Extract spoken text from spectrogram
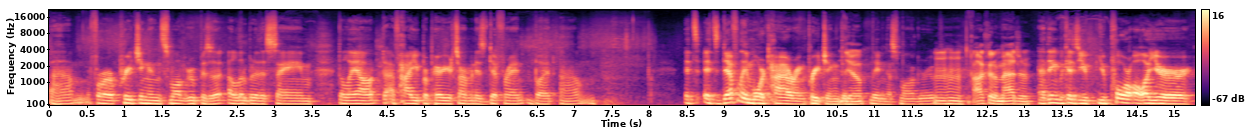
um, for preaching in small group is a, a little bit of the same. The layout of how you prepare your sermon is different, but. Um, it's it's definitely more tiring preaching than Yeah. leading a small group. Mm-hmm. I could imagine. I think because you you pour all your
